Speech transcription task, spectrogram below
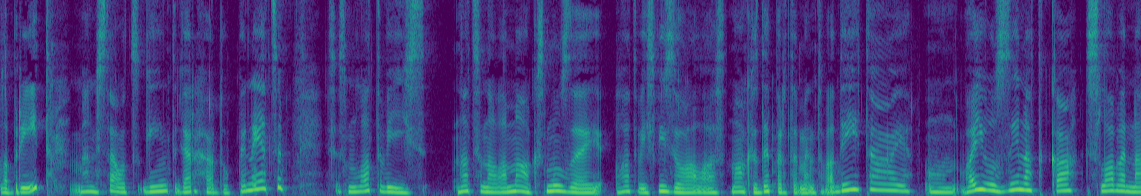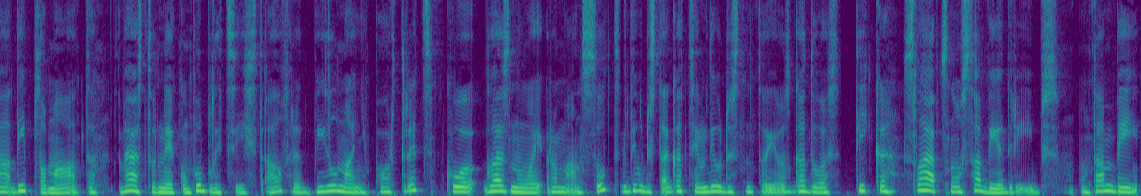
Labrīt! Mani sauc Ginta Gerharda Upeniece. Es esmu Latvijas Nacionālā mākslas muzeja Latvijas vizuālās mākslas departamenta vadītāja. Un vai jūs zinat, ka slavenā diplomāta, vēsturnieka un publicista Alfreda Bilmaņa portrets, ko gleznoja Romanis Suts 20. gadsimta 20. gados, tika slēpts no sabiedrības, un tam bija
